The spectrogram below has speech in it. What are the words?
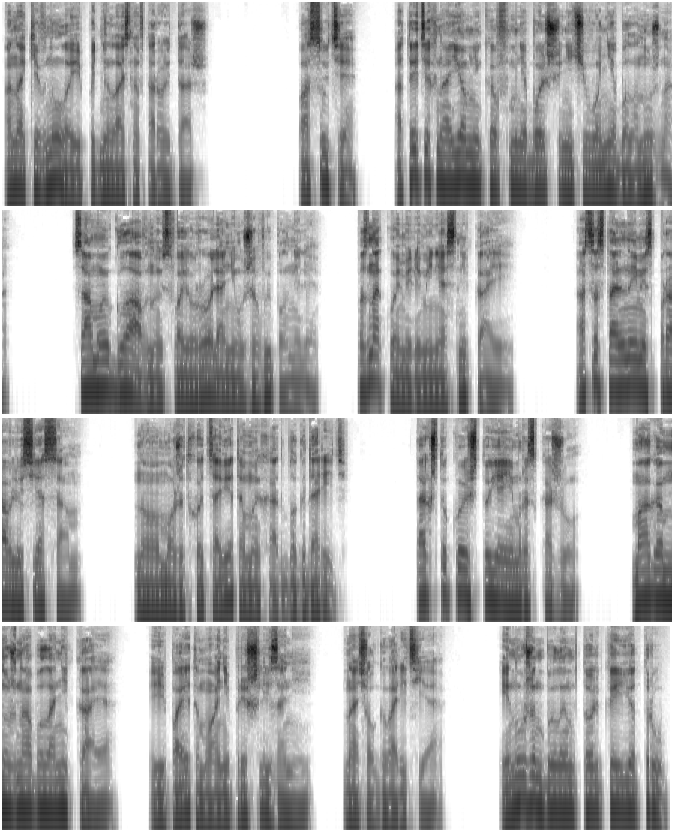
Она кивнула и поднялась на второй этаж. По сути, от этих наемников мне больше ничего не было нужно. Самую главную свою роль они уже выполнили. Познакомили меня с Никаей. А с остальными справлюсь я сам. Но, может, хоть советом их отблагодарить. Так что кое-что я им расскажу. Магам нужна была Никая, и поэтому они пришли за ней, начал говорить я. И нужен был им только ее труп.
